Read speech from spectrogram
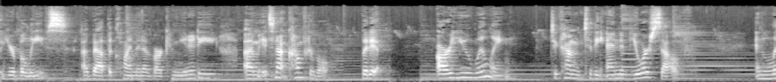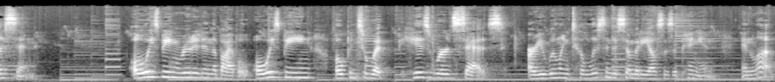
your beliefs, about the climate of our community. Um, it's not comfortable, but it, are you willing to come to the end of yourself and listen? Always being rooted in the Bible, always being open to what His Word says. Are you willing to listen to somebody else's opinion and love?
